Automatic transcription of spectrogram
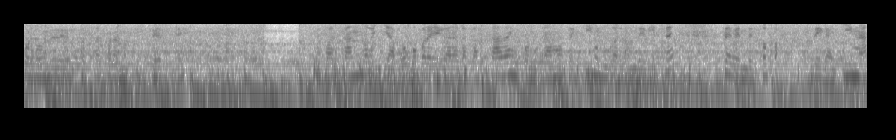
Por dónde debes pasar para no perderte. Faltando ya poco para llegar a la cascada, encontramos aquí un lugar donde dice se vende sopa de gallina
